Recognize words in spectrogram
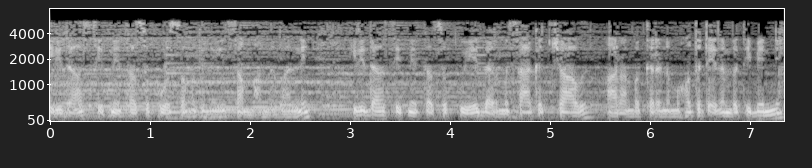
ඉරිදා සිට්නේ තසපුව සමගින් සම්බන්ධ වන්නේ ඉරිදා සිට්නේ තසපුවේ ධර්ම සාකච්ඡාව ආරම්භ කරන මොහොතට එළඹ තිබෙන්නේ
